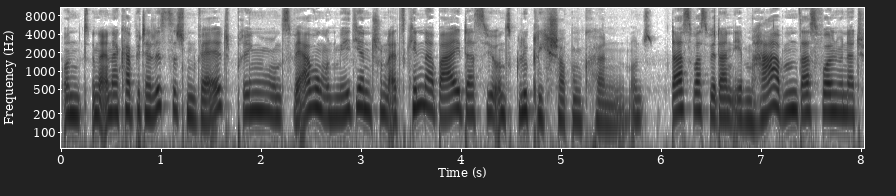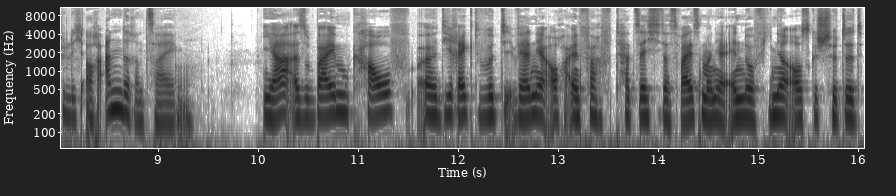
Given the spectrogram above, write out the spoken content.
Und in einer kapitalistischen Welt bringen uns Werbung und Medien schon als Kinder bei, dass wir uns glücklich shoppen können. Und das, was wir dann eben haben, das wollen wir natürlich auch anderen zeigen. Ja, also beim Kauf äh, direkt wird, werden ja auch einfach tatsächlich, das weiß man ja, Endorphine ausgeschüttet.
